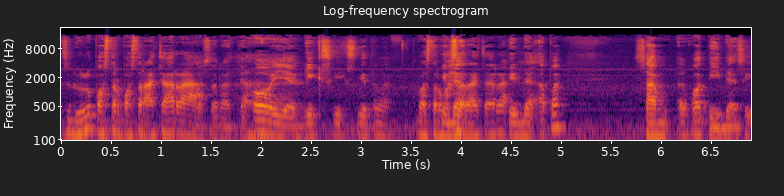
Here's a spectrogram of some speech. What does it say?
dulu poster-poster acara. Poster aja. Oh iya, gigs gigs gitu lah. poster-poster acara. Tidak apa? Sam eh, kok tidak sih?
